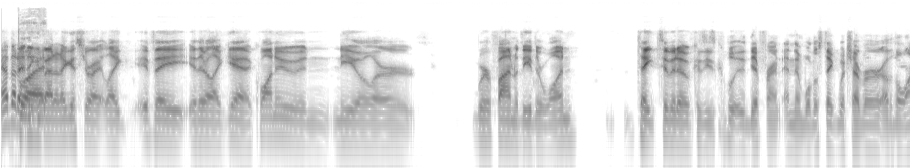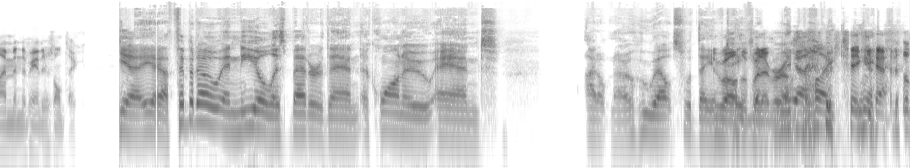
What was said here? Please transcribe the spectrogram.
Now that I think about it, I guess you're right. Like if they if they're like, yeah, Kwanu and Neal are we're fine with either one. Take Thibodeaux because he's completely different, and then we'll just take whichever of the linemen the Panthers don't take. Yeah, yeah. Thibodeaux and Neal is better than uh, Ekwonu and I don't know who else would they have Who else, taken? whatever else Yeah, they would like, take. yeah, Yeah,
